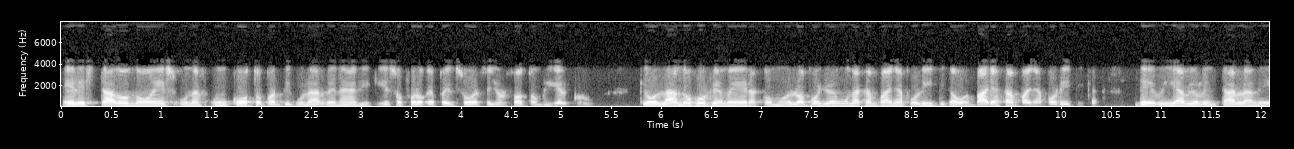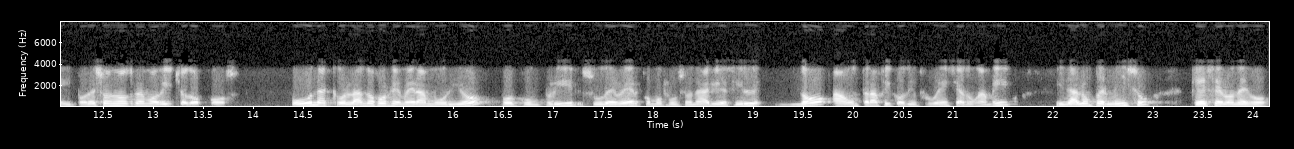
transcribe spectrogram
el Estado no es una, un coto particular de nadie, que eso fue lo que pensó el señor Fausto Miguel Cruz, que Orlando Jorge Mera, como él lo apoyó en una campaña política o en varias campañas políticas, debía violentar la ley. Por eso nosotros hemos dicho dos cosas. Una, que Orlando Jorge Mera murió por cumplir su deber como funcionario y decirle no a un tráfico de influencia de un amigo y darle un permiso que se lo negó.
